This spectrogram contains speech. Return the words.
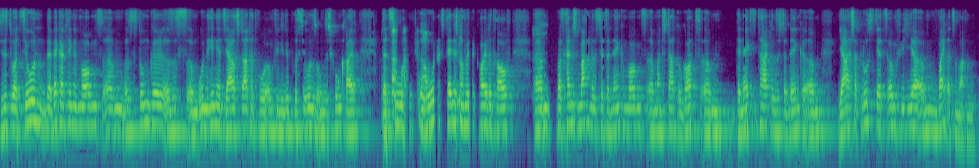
die Situation, der Bäcker klingelt morgens, ähm, es ist dunkel, es ist ähm, ohnehin jetzt Jahresstart hat, wo irgendwie die Depression so um sich rumgreift. Dazu genau. Corona ständig noch mit der Keule drauf. Ähm, was kann ich machen, dass ich jetzt dann denke morgens ähm, anstatt, oh Gott, der nächste Tag, dass ich dann denke, ja, ich habe Lust jetzt irgendwie hier weiterzumachen.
